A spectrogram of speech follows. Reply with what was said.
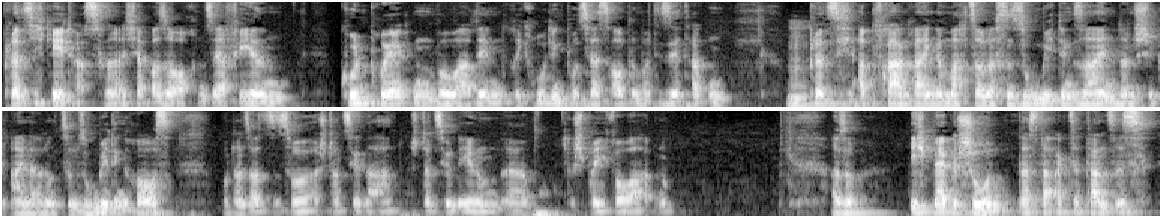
Plötzlich geht das. Ne? Ich habe also auch in sehr vielen Kundenprojekten, wo wir den Recruiting-Prozess automatisiert hatten, mhm. plötzlich Abfragen reingemacht, soll das ein Zoom-Meeting sein, dann schickt Einladung zum Zoom-Meeting raus und ansonsten zur stationären, stationären äh, Gespräch vor Ort. Ne? Also ich merke schon, dass da Akzeptanz ist,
